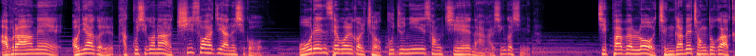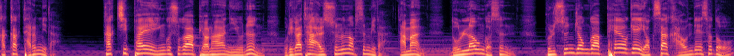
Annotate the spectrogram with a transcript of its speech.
아브라함의 언약을 바꾸시거나 취소하지 않으시고 오랜 세월 걸쳐 꾸준히 성취해 나가신 것입니다. 지파별로 증감의 정도가 각각 다릅니다. 각 지파의 인구수가 변화한 이유는 우리가 다 알 수는 없습니다. 다만 놀라운 것은 불순종과 폐역의 역사 가운데에서도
